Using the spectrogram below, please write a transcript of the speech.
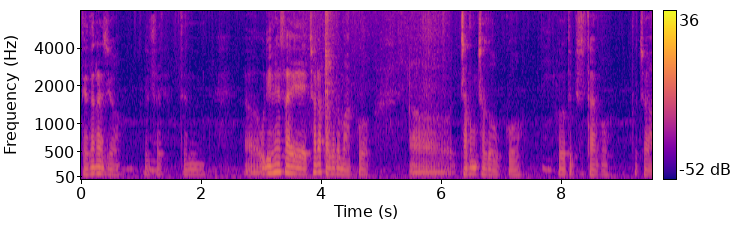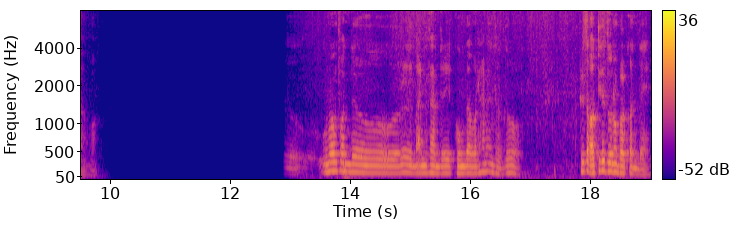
대단하죠. 그래서 하여튼 어, 우리 회사의 철학과도 맞고 어, 자동차도 없고 그것도 비슷하고 또 저하고 그 우먼 펀드를 많은 사람들이 공감을 하면서도 그래서 어떻게 돈을 벌 건데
